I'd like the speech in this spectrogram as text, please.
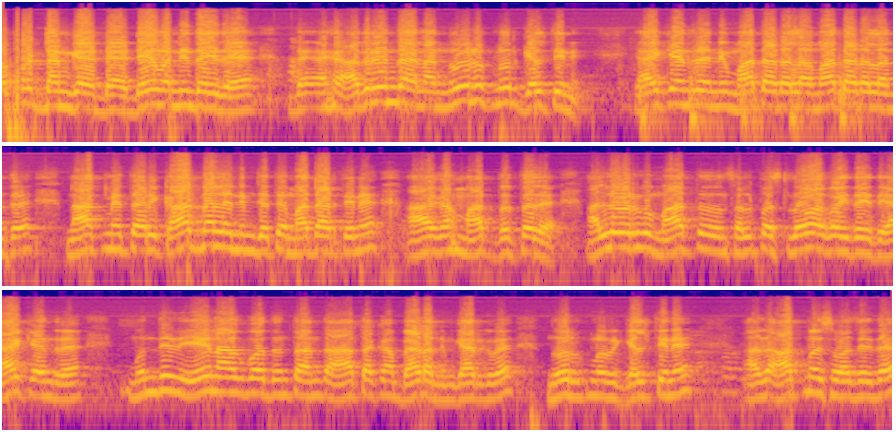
ಸಪೋರ್ಟ್ ನನ್ಗೆ ಡೇ ಒನ್ ಇಂದ. ಅದರಿಂದ ನಾನು ನೂರಕ್ಕೆ ನೂರು ಗೆಲ್ತೀನಿ. ಯಾಕೆ ಯಾಕೆಂದ್ರೆ ನೀವು ಮಾತಾಡಲ್ಲ ಮಾತಾಡಲ್ಲ ಅಂತ ನಾಲ್ಕನೇ ತಾರೀಕು ಆದ್ಮೇಲೆ ನಿಮ್ ಜೊತೆ ಮಾತಾಡ್ತೀನಿ. ಆಗ ಮಾತು ಬರ್ತದೆ. ಅಲ್ಲಿವರೆಗೂ ಮಾತು ಒಂದು ಸ್ವಲ್ಪ ಸ್ಲೋ ಆಗೋಯ್ತೈತೆ ಯಾಕೆಂದ್ರೆ ಮುಂದಿನ ಏನಾಗ್ಬೋದು ಅಂತ ಅಂತ ಆತಕ ಬೇಡ ನಿಮ್ಗೆ ಯಾರಿಗೂ. ನೂರಕ್ಕೆ ನೂರು ಗೆಲ್ತೀನಿ. ಅದು ಆತ್ಮವಿಶ್ವಾಸ ಇದೆ.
